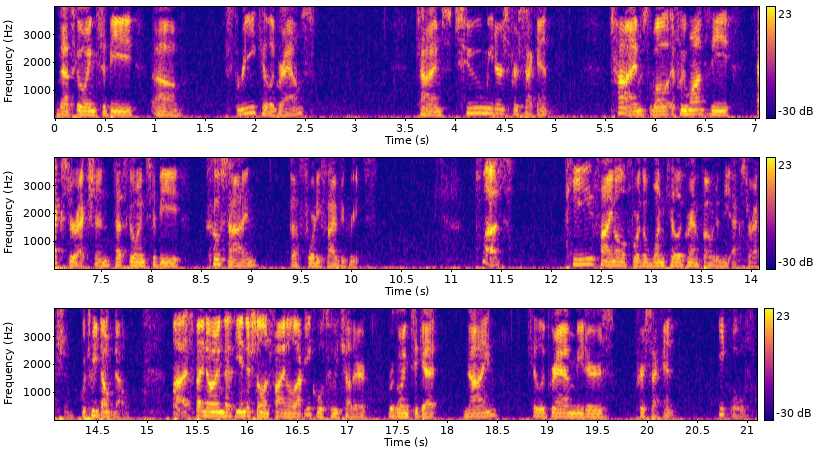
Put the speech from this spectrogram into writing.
that's going to be um, three kilograms times two meters per second times well if we want the x direction that's going to be cosine of 45 degrees plus p final for the one kilogram boat in the x direction which we don't know. But by knowing that the initial and final are equal to each other we're going to get nine kilogram meters per second equals.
